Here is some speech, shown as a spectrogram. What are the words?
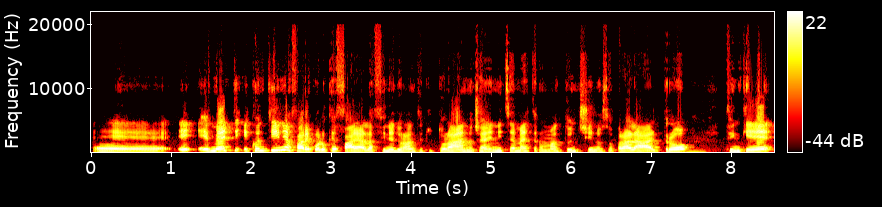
eh, e, e, metti, e, continui a fare quello che fai alla fine durante tutto l'anno, cioè inizi a mettere un mattoncino sopra l'altro mm. finché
